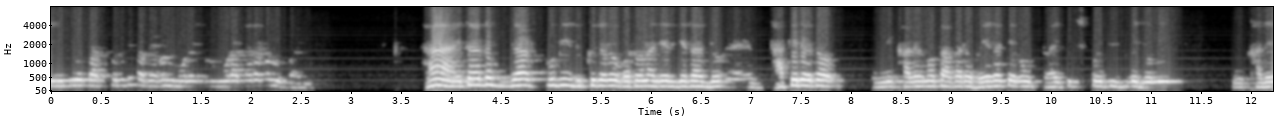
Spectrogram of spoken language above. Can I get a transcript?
ঋণ দিয়ে চাষ করেছে তাদের এখন মরে মোড়া ছাড়া কোনো উপায় নেই। হ্যাঁ এটা তো বিরাট খুবই দুঃখজনক ঘটনা যে যেটা থাকে না, এটা এমনি খালের মতো আকারে হয়ে গেছে এবং প্রায় তিরিশ পঁয়ত্রিশ বিঘে জমি খালে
